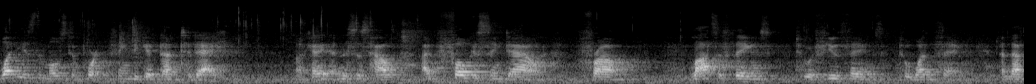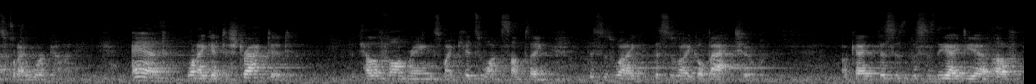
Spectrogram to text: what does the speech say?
what is the most important thing to get done today? Okay, and this is how I'm focusing down from lots of things to a few things to one thing. And that's what I work on. And when I get distracted, the telephone rings, my kids want something, this is what I, this is what I go back to. Okay, this is, this is the idea of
